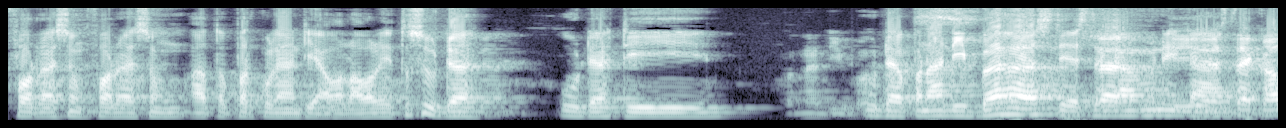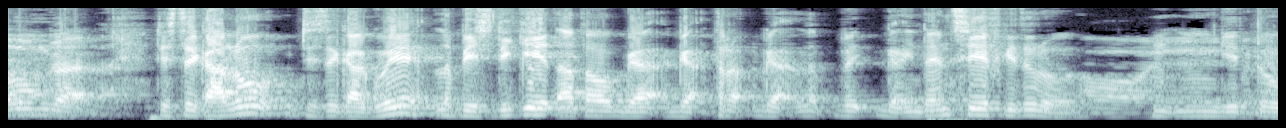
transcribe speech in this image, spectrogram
Vorlesung Vorlesung atau perkuliahan di awal-awal itu sudah udah di Pernah dibahas. udah pernah dibahas di STK Dan ini di kan. STK lu enggak? Di STK lu, di STK gue lebih sedikit atau gak gak ter, gak, lebih- gak intensif gitu loh. Oh, iya, gitu.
